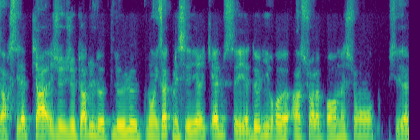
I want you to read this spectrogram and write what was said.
alors c'est la j'ai perdu le, le, nom exact, mais c'est Eric Helms. Et il y a deux livres, un sur la programmation, c'est la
